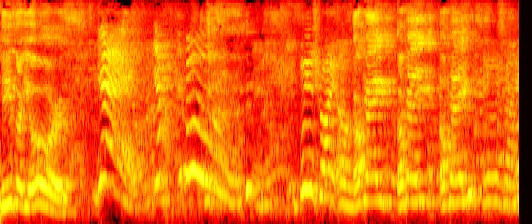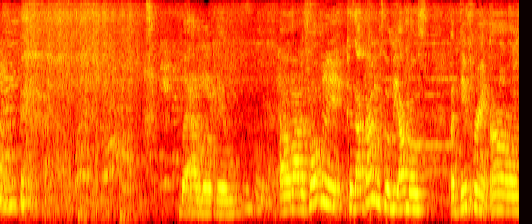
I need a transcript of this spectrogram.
These are yours. Please write on. Okay, okay, okay. Please write But I love them. Um, I was hoping it because I thought it was gonna be almost a different um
